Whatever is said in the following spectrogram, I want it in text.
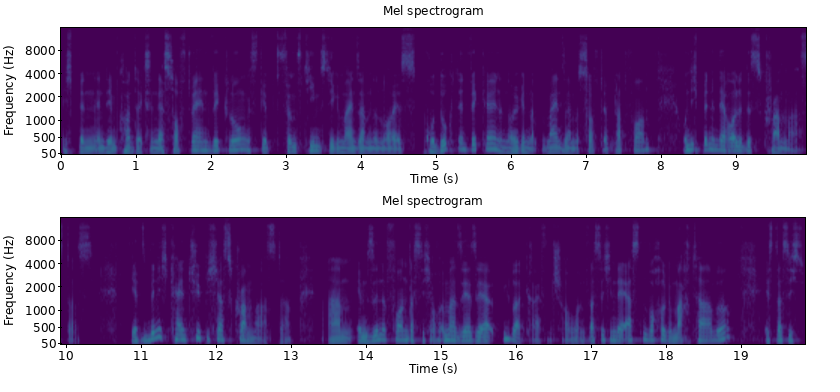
Ich bin in dem Kontext in der Softwareentwicklung. Es gibt fünf Teams, die gemeinsam ein neues Produkt entwickeln, eine neue gemeinsame Softwareplattform. Und ich bin in der Rolle des Scrum Masters. Jetzt bin ich kein typischer Scrum Master ähm, im Sinne von, dass ich auch immer sehr, sehr übergreifend schaue. Und was ich in der ersten Woche gemacht habe, ist, dass ich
